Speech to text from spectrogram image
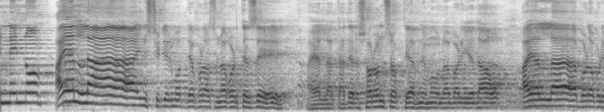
অন্যান্য আয়াল্লাহ ইনস্টিটিউটের মধ্যে পড়াশোনা করতেছে। আয়াল্লাহ, তাদের স্মরণ শক্তি আপনি মৌলা বাড়িয়ে দাও। আয়াল্লাহ, বড় বড়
